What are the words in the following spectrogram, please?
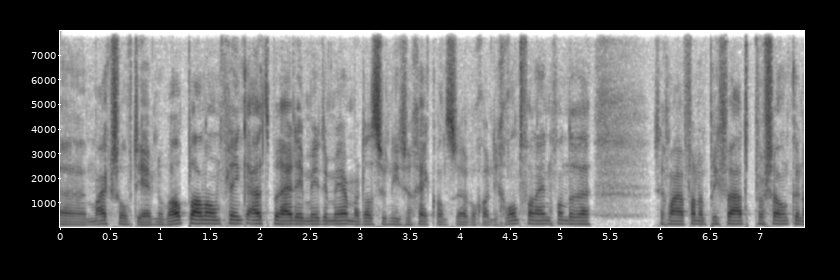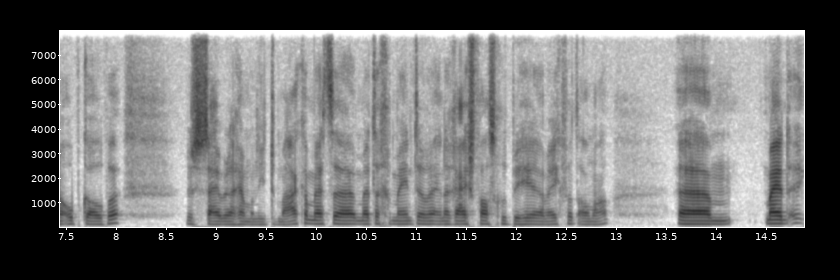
Uh, Microsoft die heeft nog wel plannen om flink uit te breiden in Middenmeer, maar dat is ook niet zo gek, want ze hebben gewoon die grond van een of andere, zeg maar, van een private persoon kunnen opkopen. Dus zij hebben daar helemaal niet te maken met, uh, met de gemeente en een rijksvastgoedbeheer en weet ik wat allemaal. Um, maar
